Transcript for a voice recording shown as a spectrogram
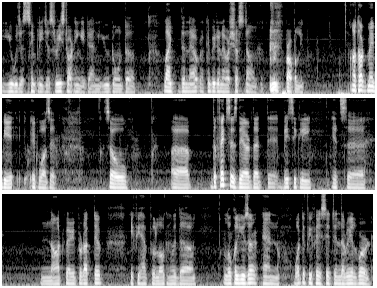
you were just simply just restarting it and you don't uh, like the ne computer never shuts down properly. I thought maybe it was it so uh, the fix is there that uh, basically it's uh, not very productive if you have to log in with the local user. And what if you face it in the real world?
